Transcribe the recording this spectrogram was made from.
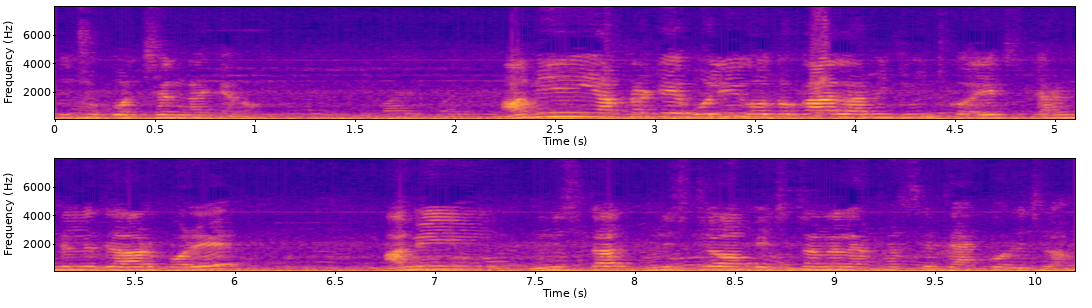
কিছু করছেন না কেন? আমি আপনাকে বলি, গতকাল আমি টুইট এক্স হ্যান্ডেলে দেওয়ার পরে আমি মিনিস্টার, মিনিস্ট্রি অফ এক্সটার্নাল অ্যাফেয়ার্সকে ট্র্যাক করেছিলাম।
